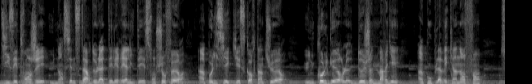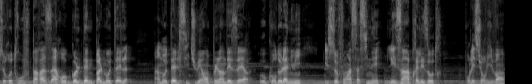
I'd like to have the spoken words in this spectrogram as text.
10 étrangers, une ancienne star de la télé-réalité et son chauffeur, un policier qui escorte un tueur, une call girl, deux jeunes mariés, un couple avec un enfant, se retrouvent par hasard au Golden Palm Hotel, un motel situé en plein désert. Au cours de la nuit, ils se font assassiner, les uns après les autres. Pour les survivants,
